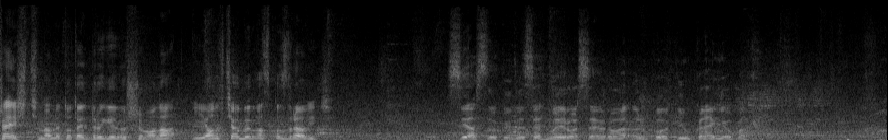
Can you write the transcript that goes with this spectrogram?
Cześć, mamy tutaj drugiego Szymona i on chciałby was pozdrowić. Sziasztok, üdvözlet Magyarországról, a Lukol fiúk a legjobbak.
